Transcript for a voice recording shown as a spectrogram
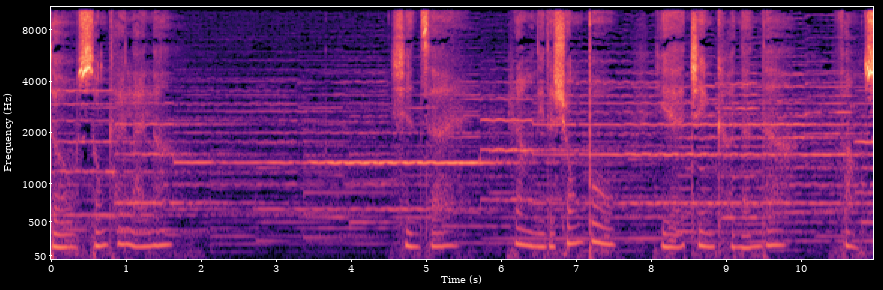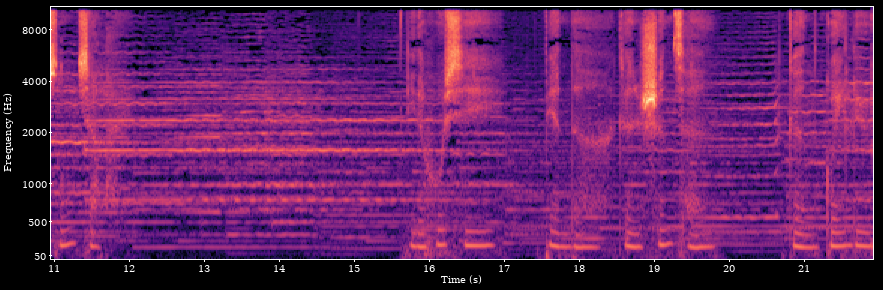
都松开来了。现在，让你的胸部也尽可能的放松下来。你的呼吸变得更深层、更规律。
